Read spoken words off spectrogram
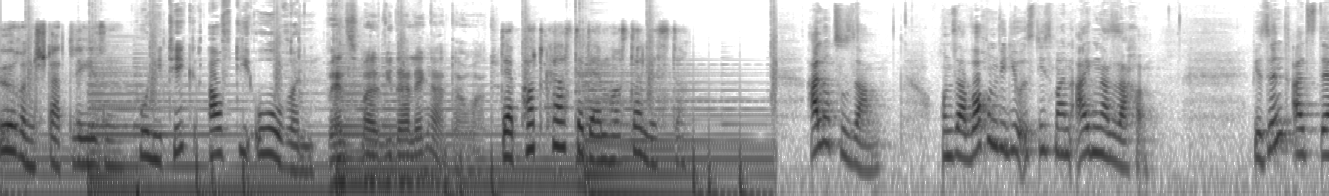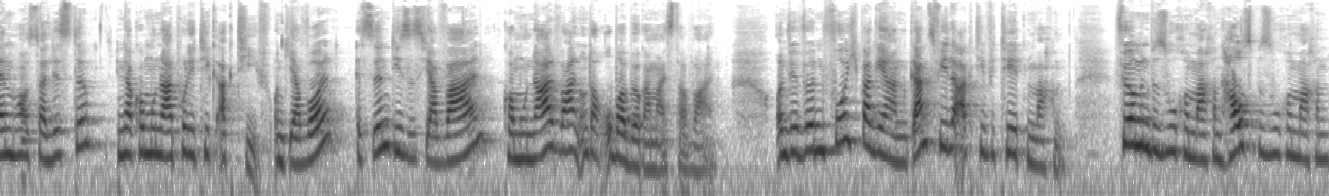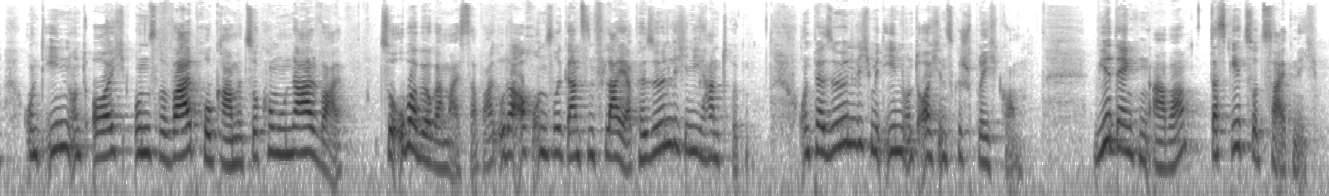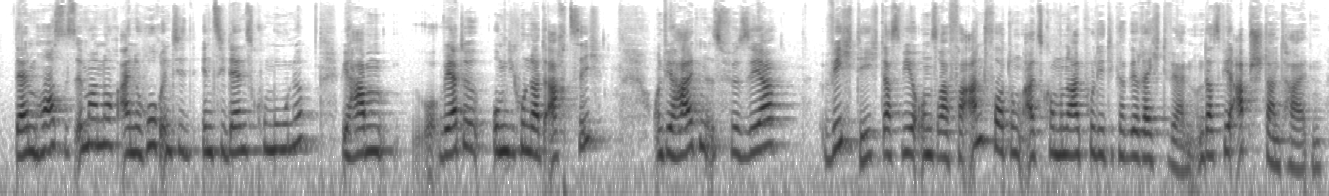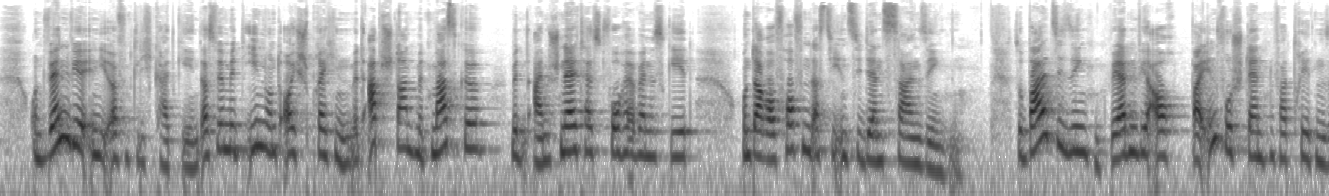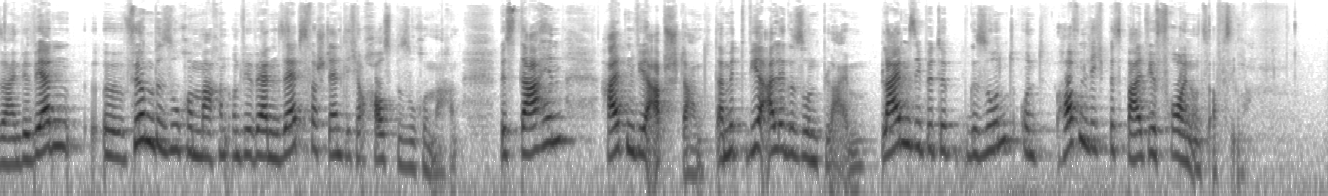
Hören statt lesen. Politik auf die Ohren. Wenn es mal wieder länger dauert. Der Podcast der Delmhorster Liste. Hallo zusammen. Unser Wochenvideo ist diesmal in eigener Sache. Wir sind als Delmhorster Liste in der Kommunalpolitik aktiv. Und jawohl, es sind dieses Jahr Wahlen, Kommunalwahlen und auch Oberbürgermeisterwahlen. Und wir würden furchtbar gern ganz viele Aktivitäten machen. Firmenbesuche machen, Hausbesuche machen und Ihnen und euch unsere Wahlprogramme zur Kommunalwahl, zur Oberbürgermeisterwahl oder auch unsere ganzen Flyer persönlich in die Hand drücken und persönlich mit Ihnen und euch ins Gespräch kommen. Wir denken aber, das geht zurzeit nicht. Delmenhorst ist immer noch eine Hochinzidenzkommune. Wir haben Werte um die 180 und wir halten es für sehr wichtig, dass wir unserer Verantwortung als Kommunalpolitiker gerecht werden und dass wir Abstand halten. Und wenn wir in die Öffentlichkeit gehen, dass wir mit Ihnen und euch sprechen, mit Abstand, mit Maske, mit einem Schnelltest vorher, wenn es geht, und darauf hoffen, dass die Inzidenzzahlen sinken. Sobald sie sinken, werden wir auch bei Infoständen vertreten sein. Wir werden äh, Firmenbesuche machen und wir werden selbstverständlich auch Hausbesuche machen. Bis dahin halten wir Abstand, damit wir alle gesund bleiben. Bleiben Sie bitte gesund und hoffentlich bis bald. Wir freuen uns auf Sie.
